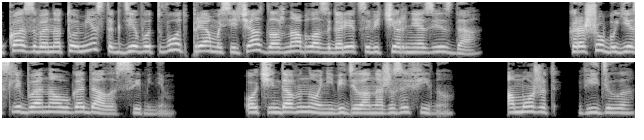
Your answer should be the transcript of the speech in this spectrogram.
указывая на то место, где вот-вот прямо сейчас должна была загореться вечерняя звезда. Хорошо бы, если бы она угадала с именем. Очень давно не видела она Жозефину. А может, видела.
